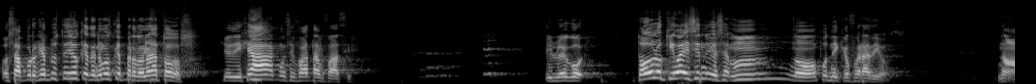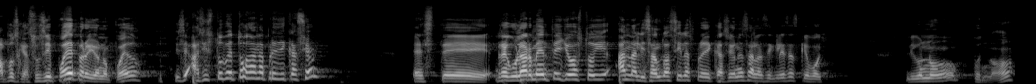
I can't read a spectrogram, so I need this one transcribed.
o sea, por ejemplo, usted dijo que tenemos que perdonar a todos. Yo dije, ah, como si fuera tan fácil. Y luego, todo lo que iba diciendo yo decía, mm, no, pues ni que fuera Dios. No, pues Jesús sí puede, pero yo no puedo. Dice, así estuve toda la predicación. Este, regularmente yo estoy analizando así las predicaciones a las iglesias que voy. Digo, no, pues no.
